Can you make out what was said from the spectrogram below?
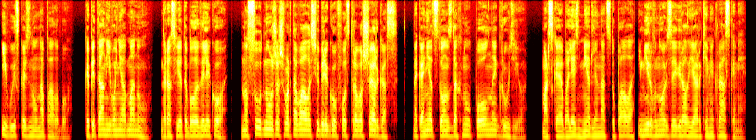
и выскользнул на палубу. Капитан его не обманул, до рассвета было далеко, но судно уже швартовалось у берегов острова Шергас. Наконец-то он вздохнул полной грудью. Морская болезнь медленно отступала, и мир вновь заиграл яркими красками.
